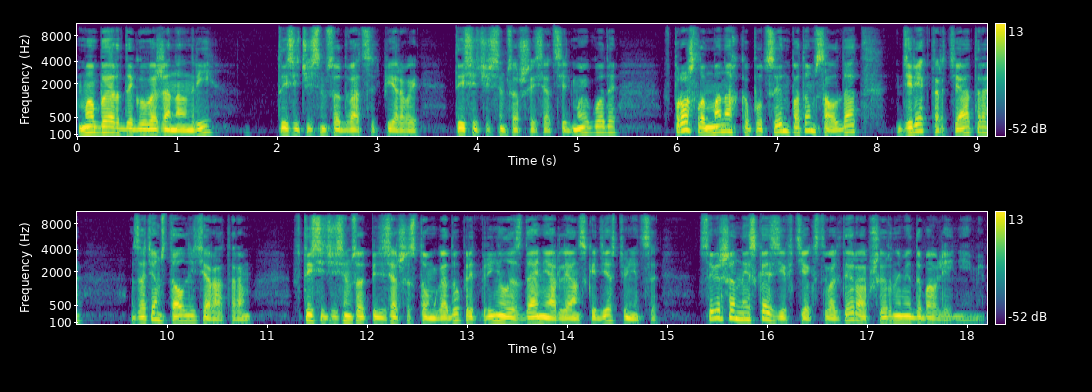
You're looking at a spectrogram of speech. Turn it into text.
Мобер де Гувежан Анри, 1721 1767 годы, в прошлом монах-капуцин, потом солдат, директор театра, затем стал литератором. В 1756 году предпринял издание «Орлеанской девственницы», совершенно исказив текст Вольтера обширными добавлениями.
